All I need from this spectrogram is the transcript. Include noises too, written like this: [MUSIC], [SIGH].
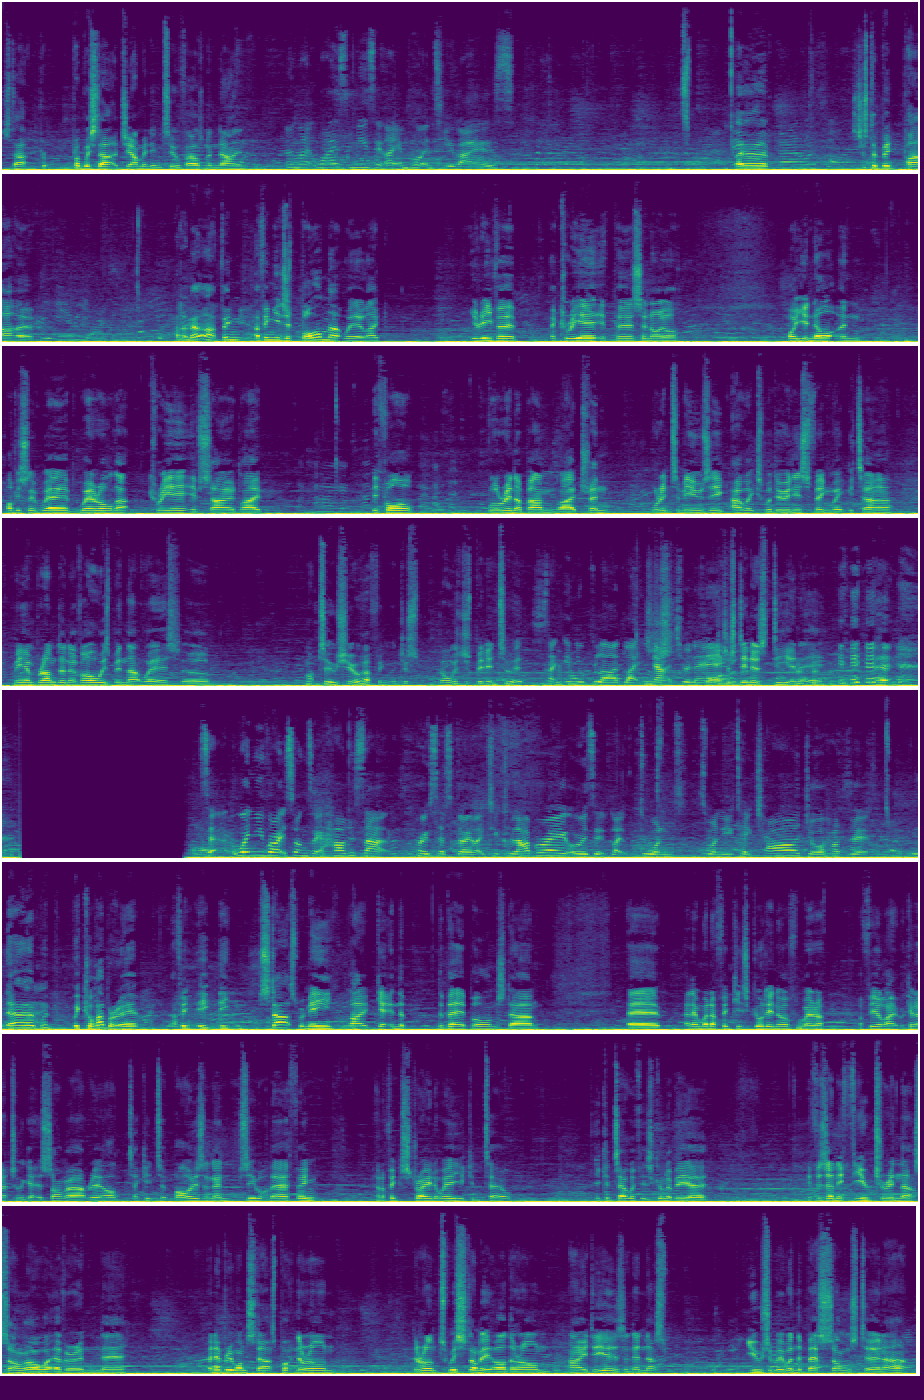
start probably started jamming in 2009. And like, why is music like important to you guys? Uh, it's just a big part of. I don't know. I think I think you're just born that way. Like you're either a creative person or or you're not. And obviously, we're we're all that creative side. Like before, we're in a band. Like Trent, we're into music. Alex, we're doing his thing with guitar. Me and Brandon have always been that way. So. I'm not too sure. I think we've just always just been into it. It's like in your blood, like naturally. Just in his DNA. [LAUGHS] yeah. When you write songs, like how does that process go? Like, do you collaborate, or is it like do one does one of you take charge, or how does it? Uh, we, we collaborate. I think it, it starts with me like getting the the bare bones down, uh, and then when I think it's good enough, where I, I feel like we can actually get a song out it, I'll take it to boys and then see what they think. And I think straight away you can tell, you can tell if it's going to be a, if there's any future in that song or whatever, and uh, and everyone starts putting their own their own twist on it or their own ideas, and then that's usually when the best songs turn out.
